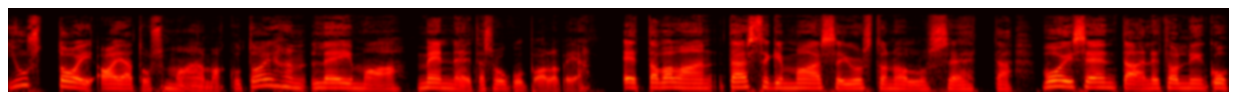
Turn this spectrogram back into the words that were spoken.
just toi ajatusmaailma, kun toihan leimaa menneitä sukupolvia – että tavallaan tässäkin maassa just on ollut se, että voi sentään, että on niinku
